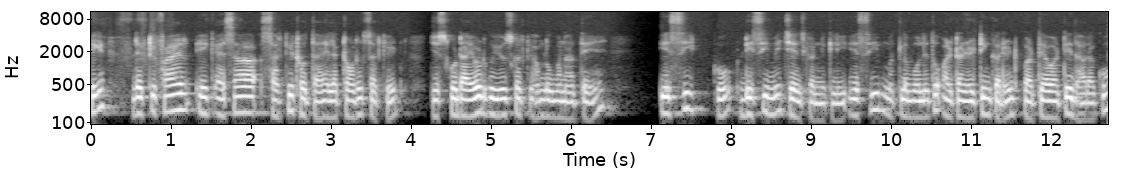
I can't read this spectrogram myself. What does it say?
ठीक है? रेक्टिफायर एक ऐसा सर्किट होता है इलेक्ट्रॉनिक सर्किट जिसको डायोड को यूज़ करके हम लोग बनाते हैं एसी को डीसी में चेंज करने के लिए। एसी मतलब बोले तो अल्टरनेटिंग करंट प्रत्यावर्ती धारा को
